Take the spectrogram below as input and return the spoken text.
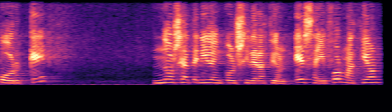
por qué no se ha tenido en consideración esa información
